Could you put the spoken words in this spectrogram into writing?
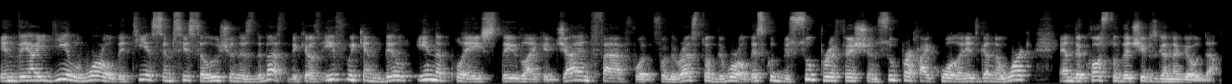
in the ideal world, the TSMC solution is the best because if we can build in a place the, like a giant fab for, for the rest of the world, this could be super efficient, super high quality, it's going to work, and the cost of the chip is going to go down.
